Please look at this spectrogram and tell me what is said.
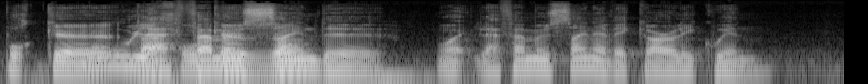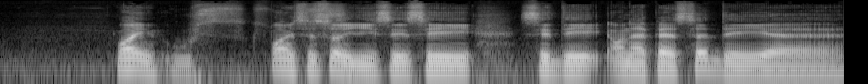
pour que. Ou la fameuse scène de. Ouais, la fameuse scène avec Harley Quinn. Oui, ouais, c'est ça. C'est des, on appelle ça des. Euh,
